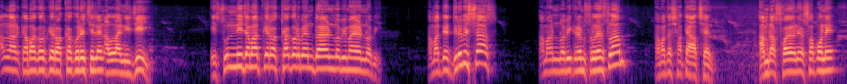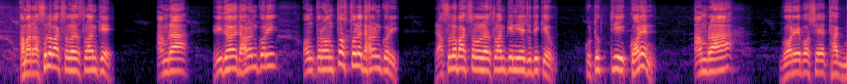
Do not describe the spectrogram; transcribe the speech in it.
আল্লাহর কাবাগরকে রক্ষা করেছিলেন আল্লাহ নিজেই। এই সুন্নি জামাতকে রক্ষা করবেন দয়াল নবী, মায়ের নবী। আমাদের দৃঢ় বিশ্বাস, আমার নবী করিম সাল্লাহ ইসলাম আমাদের সাথে আছেন। আমরা শয়নে স্বপনে আমার রাসুলবাক সাল্লাহ ইসলামকে আমরা হৃদয়ে ধারণ করি, অন্তর অন্তঃস্থলে ধারণ করি। রাসুলবাক সাল্লাহ ইসলামকে নিয়ে যদি কেউ কটুক্তি করেন, আমরা ঘরে বসে থাকব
